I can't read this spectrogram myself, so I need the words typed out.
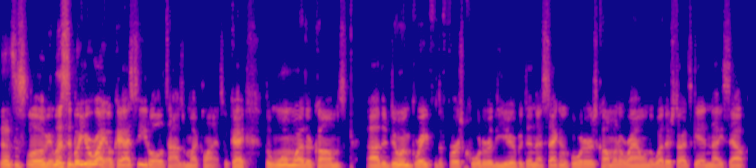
That's the slogan. Listen, but you're right. Okay, I see it all the times with my clients. Okay, the warm weather comes. Uh, they're doing great for the first quarter of the year, but then that second quarter is coming around when the weather starts getting nice out,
